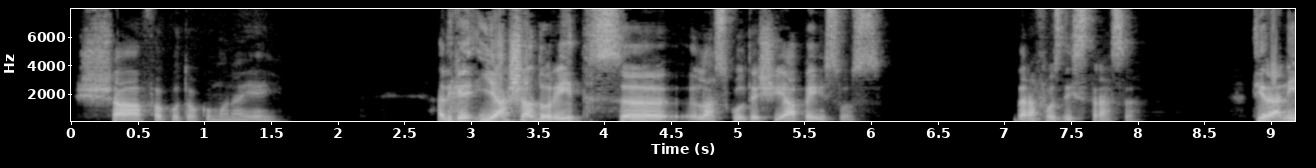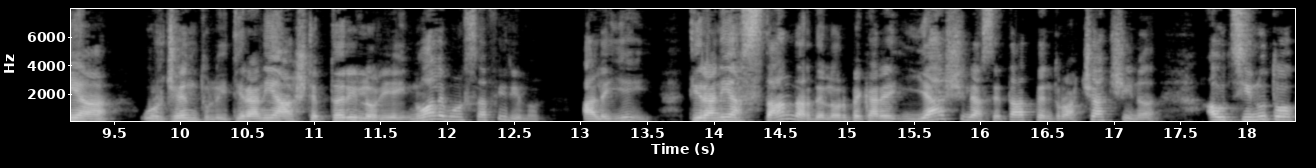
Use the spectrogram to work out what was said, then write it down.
și-a făcut-o cu mâna ei. Adică ea și-a dorit să-l asculte și ea pe Isus, dar a fost distrasă. Tirania urgentului, tirania așteptărilor ei, nu ale musafirilor, ale ei. Tirania standardelor pe care ea și le-a setat pentru acea cină au ținut-o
